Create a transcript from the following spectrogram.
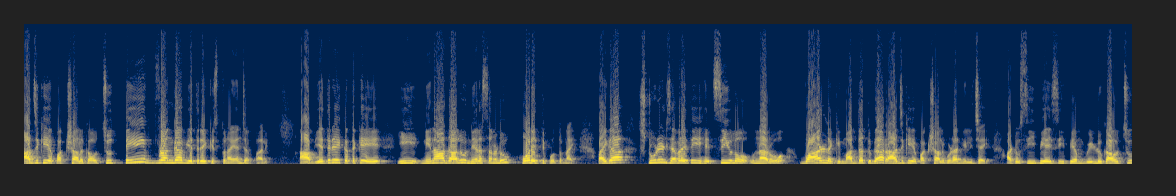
రాజకీయ పక్షాలు కావచ్చు తీవ్రంగా వ్యతిరేకిస్తున్నాయని చెప్పాలి. ఆ వ్యతిరేకతకే ఈ నినాదాలు నిరసనలు హోరెత్తిపోతున్నాయి. పైగా స్టూడెంట్స్ ఎవరైతే ఈ హెచ్సియులో ఉన్నారో వాళ్ళకి మద్దతుగా రాజకీయ పక్షాలు కూడా నిలిచాయి. అటు సిపిఐ సిపిఎం వీళ్ళు కావచ్చు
